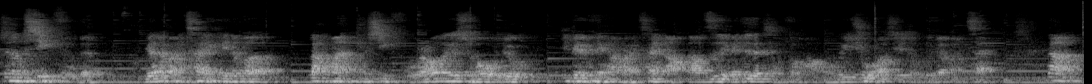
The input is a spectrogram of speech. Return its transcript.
是那么幸福的，原来买菜可以那么浪漫、那么幸福。然后那个时候我就一边陪他买菜，脑脑子里面就在想说，好，我回去我要写一首歌叫《买菜》。那《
